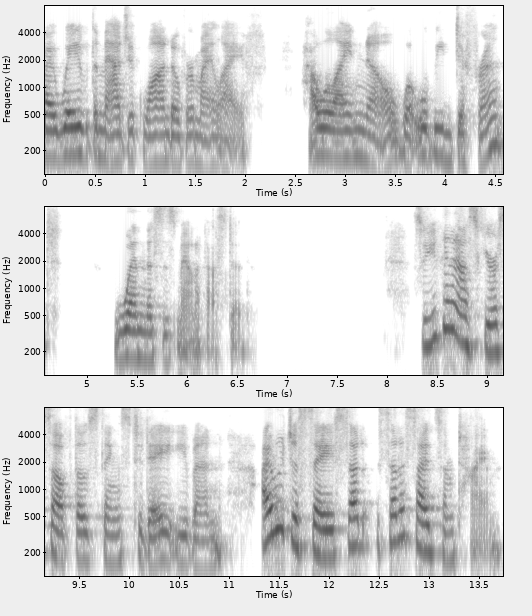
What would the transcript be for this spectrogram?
I wave the magic wand over my life, how will I know what will be different when this is manifested? So you can ask yourself those things today even. I would just say set, set aside some time,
